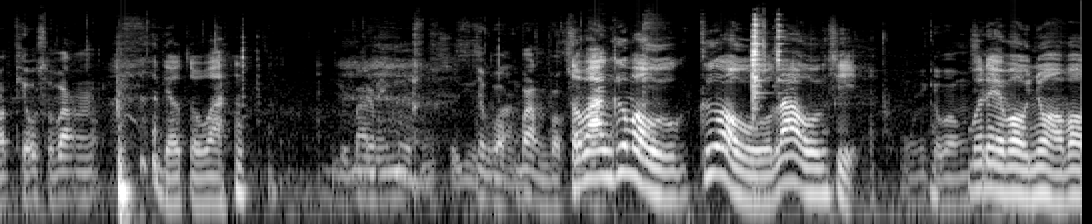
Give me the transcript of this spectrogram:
วัดเถียวสว่างเนาะเดี๋ยวสว่างอยู่บ้านไม่มืดนะอยู่อย่าบอกบ้านบอกสว่างคือเบาคือเอาเล่าจังสิโอ้ยก็บอกบ่ได้เบาย่อเบา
